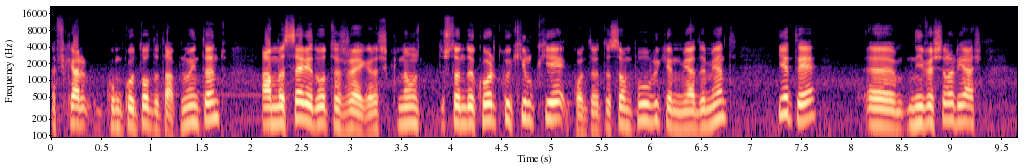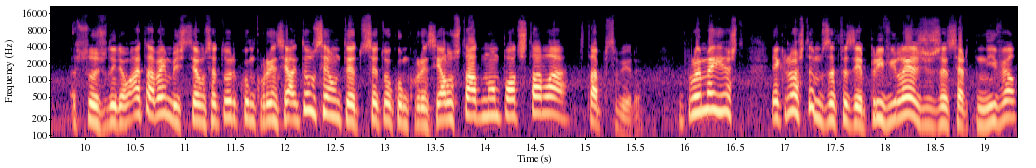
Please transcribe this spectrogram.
a ficar com o controle da TAP. No entanto, há uma série de outras regras que não estão de acordo com aquilo que é contratação pública, nomeadamente, e até uh, níveis salariais. As pessoas dirão, ah, está bem, mas isto é um setor concorrencial. Então, se é um setor concorrencial, o Estado não pode estar lá. Está a perceber? O problema é este, é que nós estamos a fazer privilégios a certo nível,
